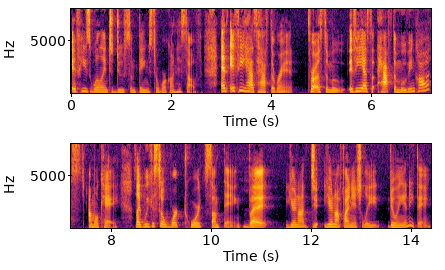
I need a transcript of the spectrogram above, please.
if he's willing to do some things to work on himself, and if he has half the rent for us to move. If he has half the moving cost, I'm okay. Like we could still work towards something, hmm. but you're not do- you're not financially doing anything.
